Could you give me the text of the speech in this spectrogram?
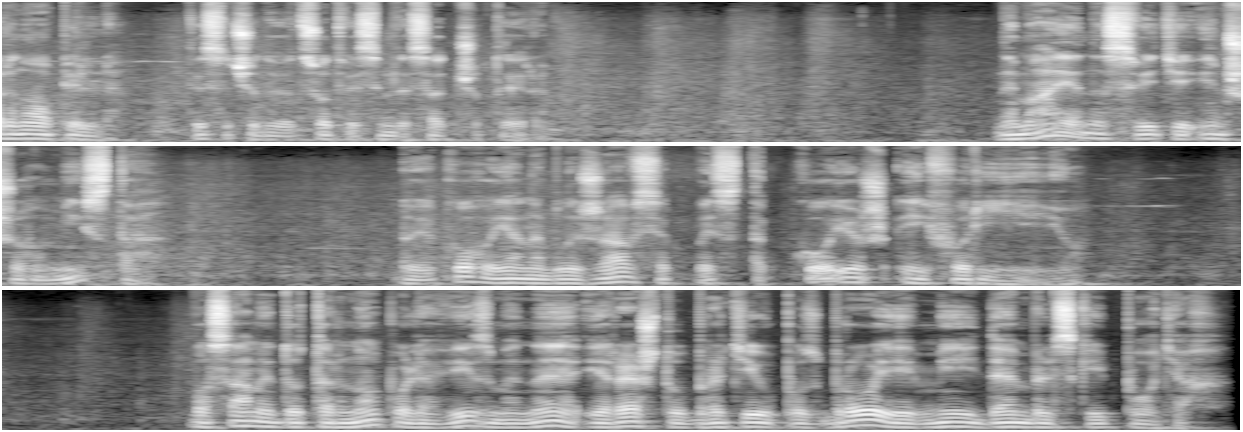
Тернопіль 1984. Немає на світі іншого міста, до якого я наближався б з такою ж ейфорією. Бо саме до Тернополя віз мене і решту братів по зброї мій дембельський потяг.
